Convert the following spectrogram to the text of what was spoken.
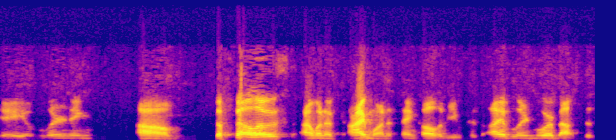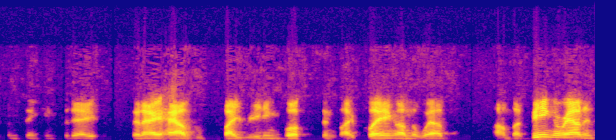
day of learning. Um, the fellows, I want to I want to thank all of you because I have learned more about system thinking today than I have by reading books and by playing on the web. Um, but being around and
